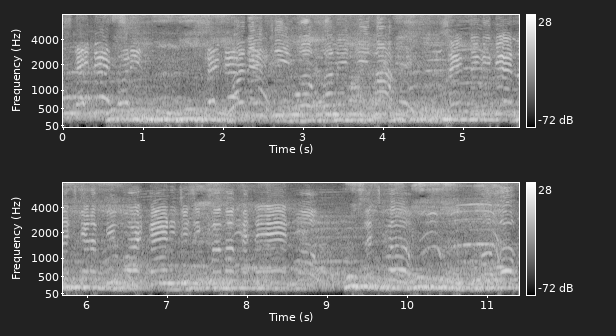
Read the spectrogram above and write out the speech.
Stay there, buddy. Same thing again. Let's get a few more advantages and come up at the end, Let's go.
